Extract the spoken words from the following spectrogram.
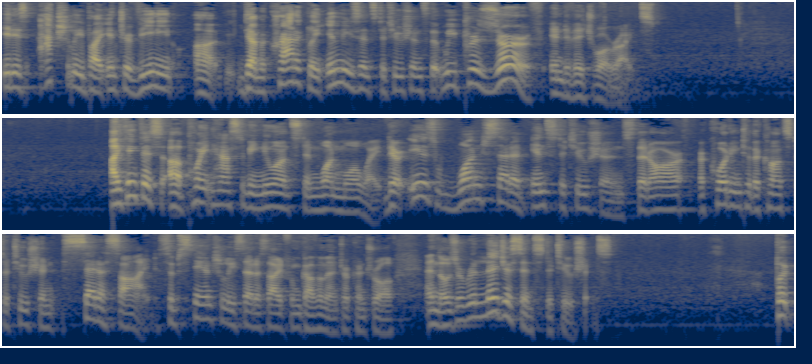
it is actually by intervening uh, democratically in these institutions that we preserve individual rights. I think this uh, point has to be nuanced in one more way. There is one set of institutions that are, according to the Constitution, set aside, substantially set aside from governmental control, and those are religious institutions. But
